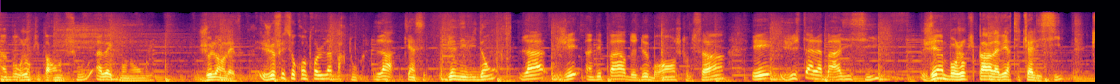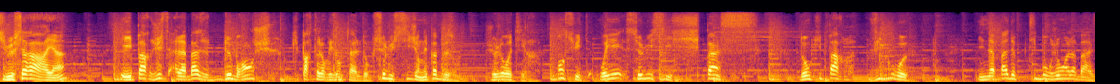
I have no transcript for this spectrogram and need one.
un bourgeon qui part en dessous avec mon ongle, je l'enlève. Je fais ce contrôle là partout. Là, tiens, c'est bien évident. Là, j'ai un départ de deux branches comme ça. Et juste à la base ici, j'ai un bourgeon qui part à la verticale ici, qui ne sert à rien. Et il part juste à la base de deux branches qui partent à l'horizontale. Donc celui-ci, j'en ai pas besoin. Je le retire. Ensuite, vous voyez, celui-ci, pince. Donc il part vigoureux. Il n'a pas de petits bourgeons à la base.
